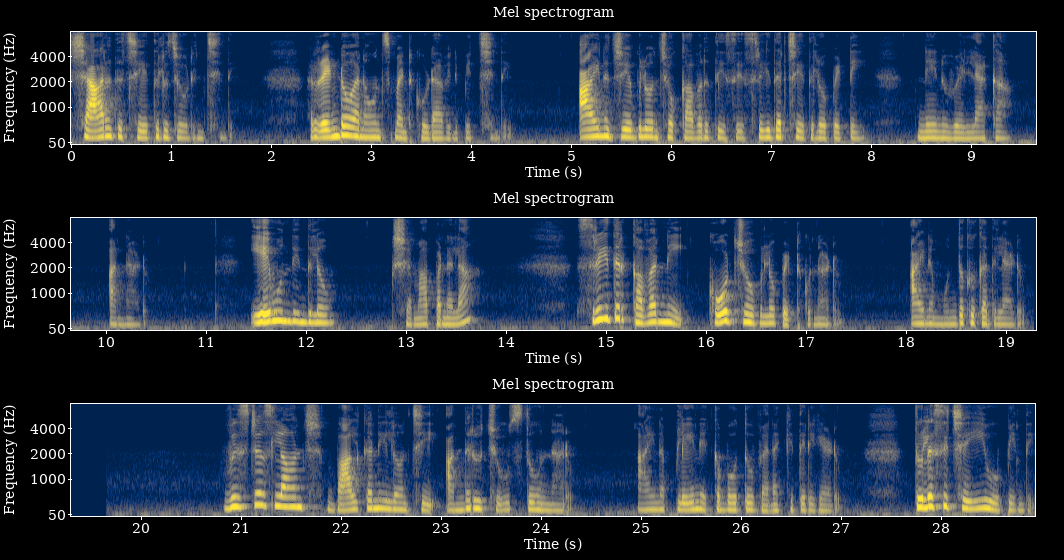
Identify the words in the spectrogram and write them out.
శారద చేతులు జోడించింది. రెండో అనౌన్స్మెంట్ కూడా వినిపించింది. ఆయన జేబులోంచి ఒక కవరు తీసి శ్రీధర్ చేతిలో పెట్టి నేను వెళ్ళాక అన్నాడు. ఏముంది ఇందులో? క్షమాపణలా? శ్రీధర్ కవర్ని కోట్ జోబులో పెట్టుకున్నాడు. ఆయన ముందుకు కదిలాడు. విజిటర్స్ లాంచ్ బాల్కనీలోంచి అందరూ చూస్తూ ఉన్నారు. ఆయన ప్లేన్ ఎక్కబోతూ వెనక్కి తిరిగాడు. తులసి చెయ్యి ఊపింది.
